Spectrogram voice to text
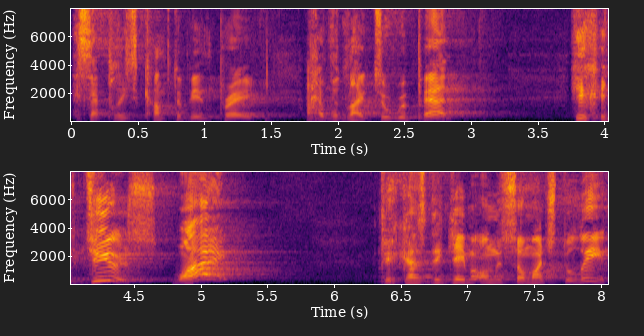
He said, Please come to me and pray. I would like to repent. He had tears. Why? Because they gave only so much to live.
